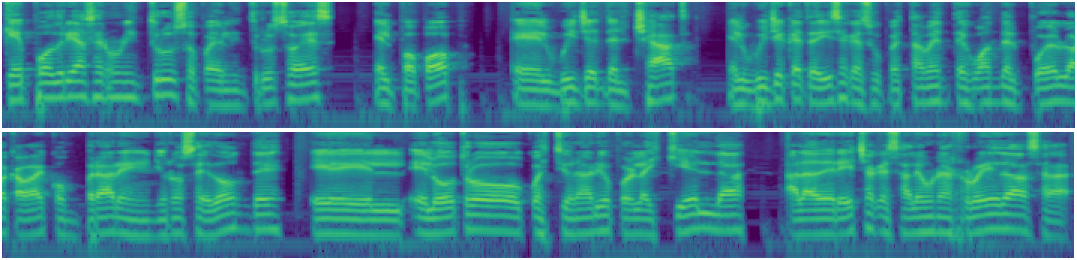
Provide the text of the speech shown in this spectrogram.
qué podría ser un intruso, pues el intruso es el pop-up, el widget del chat, el widget que te dice que supuestamente Juan del Pueblo acaba de comprar en yo no sé dónde, el, el otro cuestionario por la izquierda, a la derecha que sale una rueda, o sea,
